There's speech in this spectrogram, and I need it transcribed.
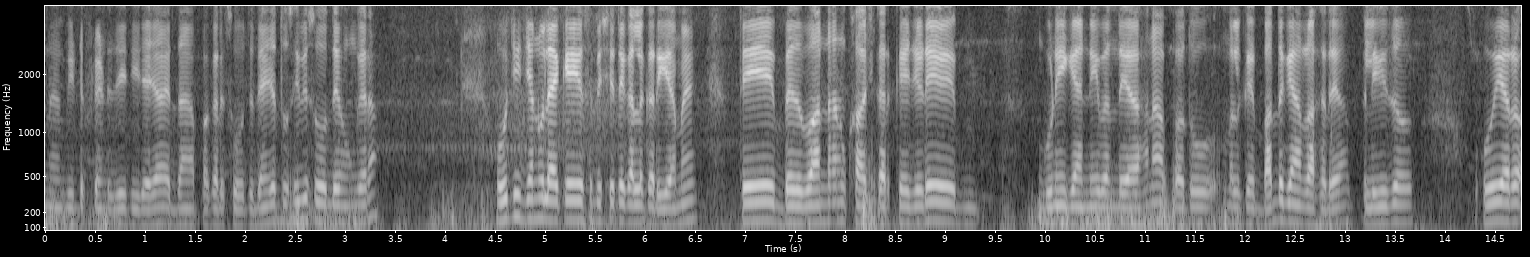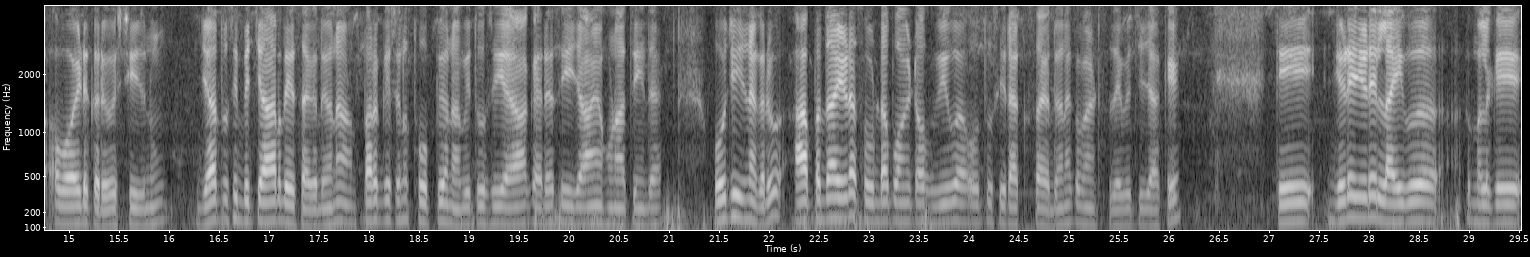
ਨਾ ਵੀ ਡਿਫਰੈਂਟ ਜੀ ਚੀਜ਼ ਹੈ ਜਾਂ ਇਦਾਂ ਆਪਾਂ ਕਦੇ ਸੋਚਦੇ ਹਾਂ, ਜਾਂ ਤੁਸੀਂ ਵੀ ਸੋਚਦੇ ਹੋਵੋਗੇ ਨਾ। ਉਹ ਚੀਜ਼ਾਂ ਨੂੰ ਲੈ ਕੇ ਇਸ ਵਿਸ਼ੇ ਤੇ ਗੱਲ ਕਰੀ ਆ ਮੈਂ। ਤੇ ਵਿਦਵਾਨਾਂ ਨੂੰ ਖਾਸ ਕਰਕੇ ਜਿਹੜੇ ਗੁਣੀ ਗਿਆਨੀ ਬੰਦੇ ਆ, ਹਨਾ, ਆਪਾਂ ਤੋਂ ਮਤਲਬ ਕਿ ਵੱਧ ਗਿਆਨ ਰੱਖਦੇ ਆ ਪਲੀਜ਼ ਉਹ ਯਾਰ ਅਵੋਇਡ ਕਰਿਓ ਇਸ ਚੀਜ਼ ਨੂੰ। ਜਾਂ ਤੁਸੀਂ ਵਿਚਾਰ ਦੇ ਸਕਦੇ ਹੋ ਨਾ, ਪਰ ਕਿਸੇ ਨੂੰ ਥੋਪਿਓ ਨਾ ਵੀ ਤੁਸੀਂ ਆਹ ਕਹਿ ਰਹੇ ਸੀ ਜਾਂ ਐ ਹੋਣਾ ਚਾਹੀਦਾ ਉਹ ਚੀਜ਼ ਨਾ ਕਰਿਓ ਆਪ ਦਾ ਜਿਹੜਾ ਤੁਹਾਡਾ ਪੁਆਇੰਟ ਆਫ View ਆ ਉਹ ਤੁਸੀਂ ਰੱਖ ਸਕਦੇ ਹੋ ਨਾ ਕਮੈਂਟਸ ਦੇ ਵਿੱਚ ਜਾ ਕੇ। ਤੇ ਜਿਹੜੇ ਜਿਹੜੇ ਲਾਈਵ ਮਤਲਬ ਕਿ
